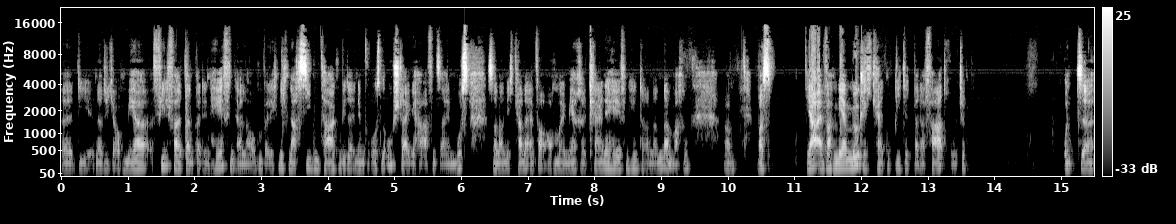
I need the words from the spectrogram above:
äh, die natürlich auch mehr Vielfalt dann bei den Häfen erlauben, weil ich nicht nach sieben Tagen wieder in dem großen Umsteigehafen sein muss, sondern ich kann einfach auch mal mehrere kleine Häfen hintereinander machen, ähm, was ja einfach mehr Möglichkeiten bietet bei der Fahrtroute. Und äh,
